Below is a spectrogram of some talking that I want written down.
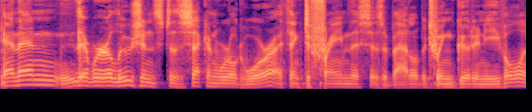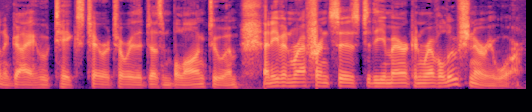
And then there were allusions to the Second World War, I think, to frame this as a battle between good and evil and a guy who takes territory that doesn't belong to him, and even references to the American Revolutionary War.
